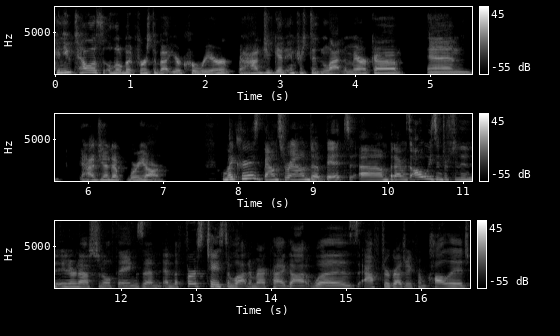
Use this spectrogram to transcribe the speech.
can you tell us a little bit first about your career? How did you get interested in Latin America? And how'd you end up where you are? Well, my career has bounced around a bit, um, but I was always interested in international things. And, and the first taste of Latin America I got was after graduating from college.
